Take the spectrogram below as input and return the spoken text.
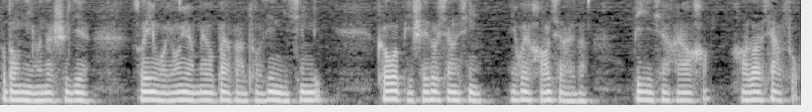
不懂你们的世界，所以我永远没有办法走进你心里。可我比谁都相信你会好起来的，比以前还要好，好到吓死我。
